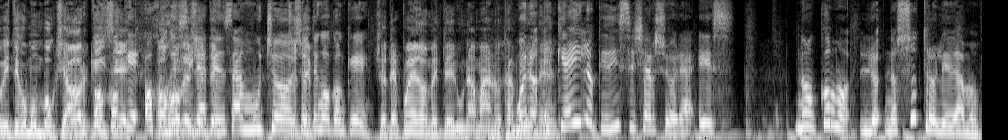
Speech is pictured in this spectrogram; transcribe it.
viste, como un boxeador que Ojo dice. que, ojo que si la te- tensás mucho, yo, te- tengo con qué. Yo te puedo meter una mano también. Bueno, ¿eh? es que ahí lo que dice Yarlora es, no, ¿cómo? Lo- nosotros le damos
